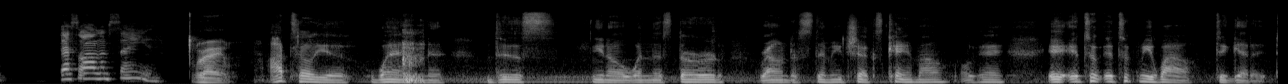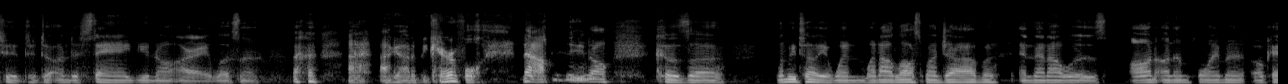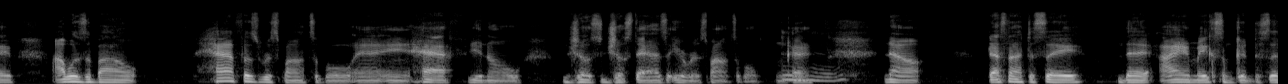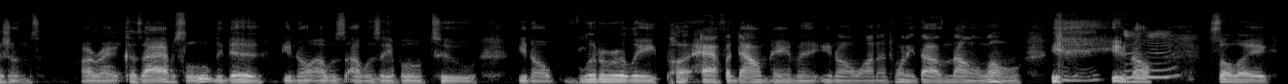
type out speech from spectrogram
That's all I'm saying. Right. I tell you, when this, you know, when this third round of stimmy checks came out, okay, it, it took it took me a while to get it to to, to understand. You know, all right, listen, I I gotta be careful now. You Mhm. know, because uh, let me tell you, when when I lost my job and then I was on unemployment, okay, I was about half as responsible and, and half, you know, just just as irresponsible. Okay. Mhm. Now, that's not to say that I make some good decisions. All right, Right. because I absolutely did. You know, I was I was able to, you know, literally put half a down payment, you know, on a twenty thousand dollar loan. Mhm. you know, Mhm. so like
